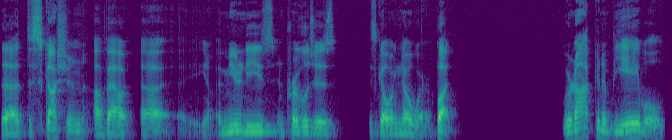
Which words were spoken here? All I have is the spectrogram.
the discussion about uh, you know, immunities and privileges is going nowhere. But we're not going to be able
